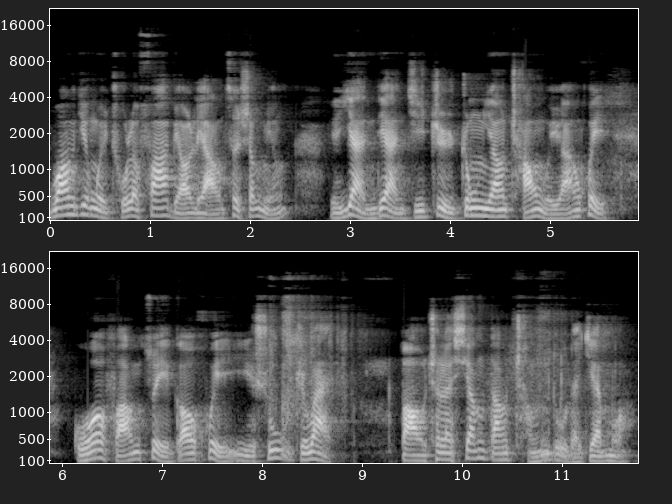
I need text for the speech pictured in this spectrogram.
汪精卫除了发表两次声明、唁电及致中央常委员会国防最高会议书之外，保持了相当程度的缄默。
